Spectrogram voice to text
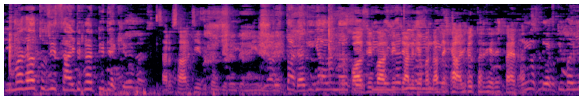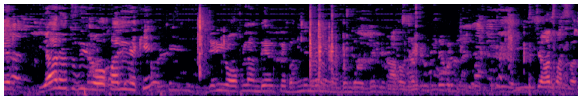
ਕੀਮਾ ਸਾਹਿਬ ਤੁਸੀਂ ਸਾਈਡ ਇਫੈਕਟ ਹੀ ਦੇਖਿਓ ਬਸ ਸਰ ਸਾਰੀ ਚੀਜ਼ ਕੰਸੀਡਰ ਕਰਨੀ ਹੈ ਤੇ ਤੁਹਾਡਾ ਕੀ ਖਿਆਲ ਹੈ ਮੈਂ ਪਾਸਿਵ safety ਪਾਸਿਵ measure ਚੱਲ ਕੇ ਨਹੀਂ ਬੰਦਾ ਦਰਿਆ ਦੇ ਉੱਤਰ ਜੇ ਤੇ ਫਾਇਦਾ ਨਹੀਂ ਸੇਫਟੀ measure ਯਾਰ ਉਹ ਤੁਸੀਂ ਰੋਪ ਵਾਲੀ ਦੇਖੀ ਜਿਹੜੀ ਰੋਪ ਲਾਉਂਦੇ ਉੱਤੇ ਬੰਨ ਦਿੰਦੇ ਨੇ ਬੰਦਾ ਉੱਤੇ ਆਹੋ ਚਾਰ ਪੰਜ ਬਸ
